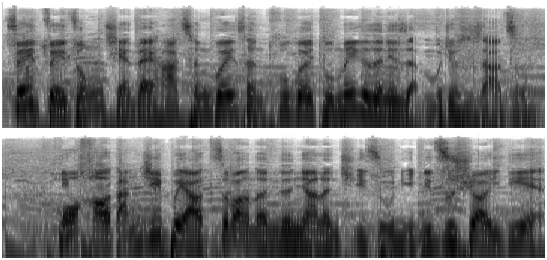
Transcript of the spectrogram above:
所以最终现在哈，尘归尘，土归土，每个人的任务就是啥子？活好当机不要指望到人家能记住你，你只需要一点，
